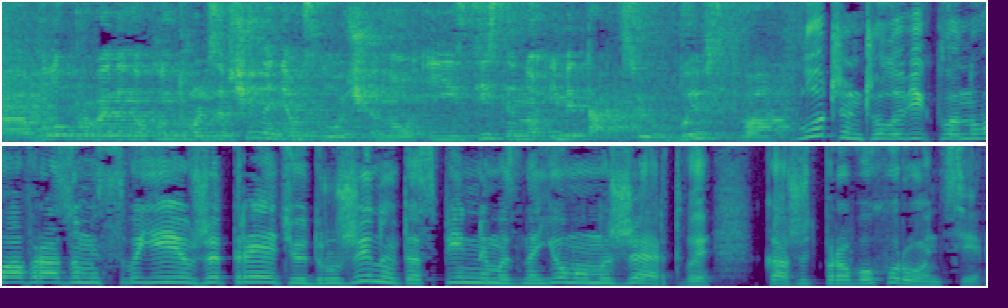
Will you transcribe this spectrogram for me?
е, було проведено контроль за вчиненням злочину і здійснено імітацію вбивства. Злочин чоловік планував разом із своєю вже третьою дружиною та спільними знайомими жертви, кажуть правоохоронці.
